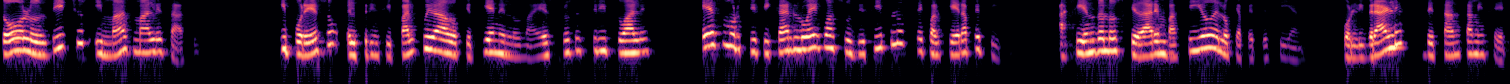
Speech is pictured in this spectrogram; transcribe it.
todos los dichos y más males hacen. Y por eso el principal cuidado que tienen los maestros espirituales es mortificar luego a sus discípulos de cualquier apetito, haciéndolos quedar en vacío de lo que apetecían por librarles de tanta miseria.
